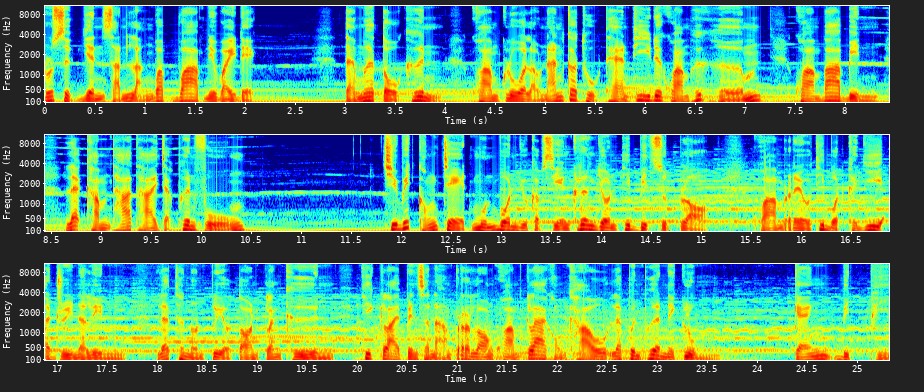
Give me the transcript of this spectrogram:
รู้สึกเย็นสันหลังวับวาบในวัยเด็ก แต่เมื่อโตขึ้น ความกลัวเหล่านั้นก็ถูกแทนที่ด้วยความฮึกเหิม ความบ้าบิ่น และคำท้าทายจากเพื่อนฝูง ชีวิตของเจดหมุนวนอยู่กับเสียงเครื่องยนต์ที่บิดสุดปลอก ความเร็วที่บดขยี้อะดรีนาลิน และถนนเปลี่ยวตอนกลางคืน ที่กลายเป็นสนามประลองความกล้าของเขาและเพื่อนๆในกลุ่ม แก๊งบิดผี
